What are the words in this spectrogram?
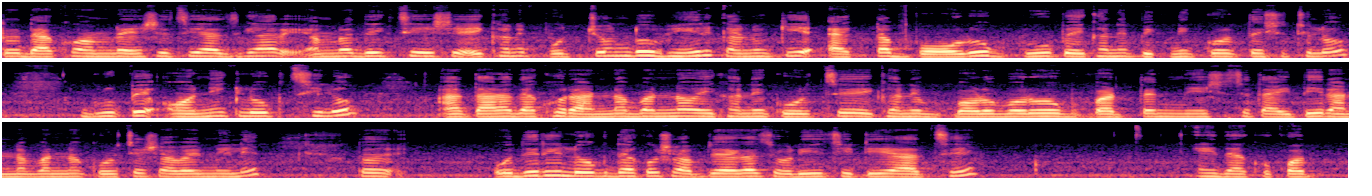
তো দেখো আমরা এসেছি আজকে আর আমরা দেখছি এসে এখানে প্রচণ্ড ভিড় কেন কি একটা বড় গ্রুপ এখানে পিকনিক করতে এসেছিল। গ্রুপে অনেক লোক ছিল আর তারা দেখো রান্নাবান্নাও এখানে করছে। এখানে বড় বড় বার্তান নিয়ে এসেছে তাইতেই রান্নাবান্না করছে সবাই মিলে। তো ওদেরই লোক দেখো সব জায়গায় ছড়িয়ে ছিটিয়ে আছে। এই দেখো কত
